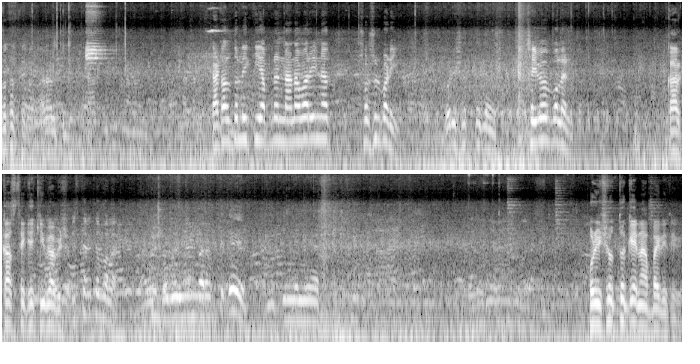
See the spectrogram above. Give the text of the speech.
কোথা থেকে? কাঁঠালতলি কি আপনার নানা বাড়ি না শ্বশুর বাড়ি সেইভাবে বলেন। কার কাছ থেকে কীভাবে? বিস্তারিত বলেন। পরিশোধ তো কে না বাইরে থেকে?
